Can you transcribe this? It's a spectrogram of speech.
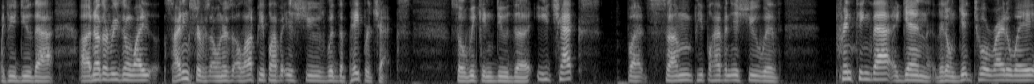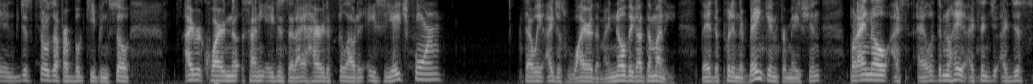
if you do that. Uh, another reason why signing service owners, a lot of people have issues with the paper checks. So we can do the e-checks, but some people have an issue with printing that. Again, they don't get to it right away. It just throws off our bookkeeping. So I require no, signing agents that I hire to fill out an ACH form. That way, I just wire them. I know they got the money. They had to put in their bank information, but I know I, I let them know, hey, I sent you, I just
